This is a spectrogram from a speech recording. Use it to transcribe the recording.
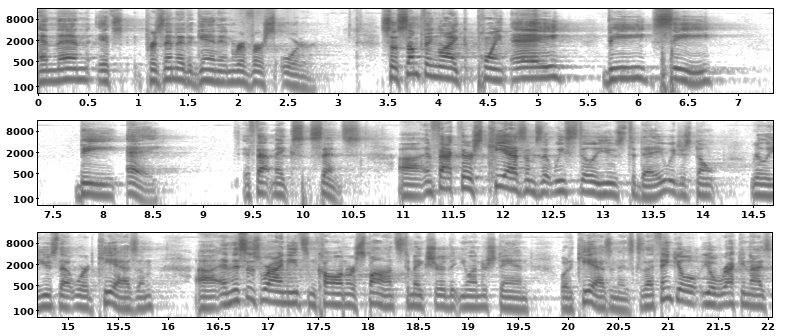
and then it's presented again in reverse order. So something like point A, B, C, B, A, if that makes sense. Uh, in fact, there's chiasms that we still use today. We just don't really use that word chiasm. Uh, and this is where I need some call and response to make sure that you understand what a chiasm is, because I think you'll, you'll recognize,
